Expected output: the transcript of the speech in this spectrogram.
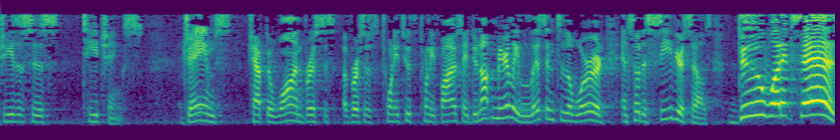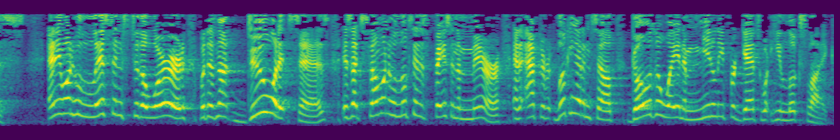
Jesus' teachings. James chapter 1, verses, uh, verses 22 to 25 say, Do not merely listen to the word and so deceive yourselves. Do what it says. Anyone who listens to the word but does not do what it says is like someone who looks at his face in a mirror and after looking at himself goes away and immediately forgets what he looks like.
